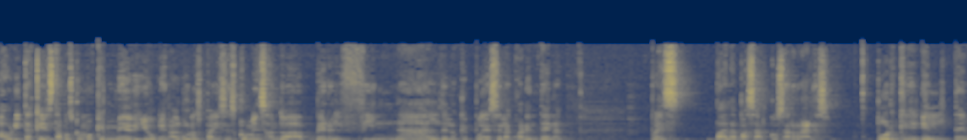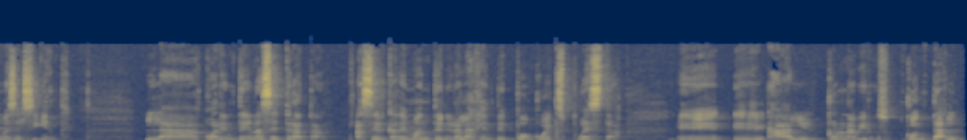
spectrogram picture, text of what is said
ahorita que estamos como que medio en algunos países comenzando a ver el final de lo que puede ser la cuarentena, pues van a pasar cosas raras. Porque el tema es el siguiente. La cuarentena se trata acerca de mantener a la gente poco expuesta eh, eh, al coronavirus con tal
